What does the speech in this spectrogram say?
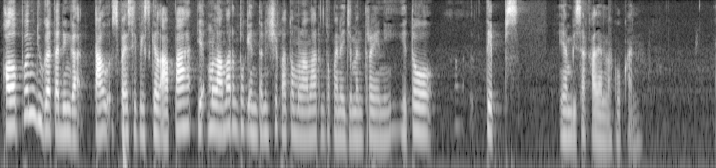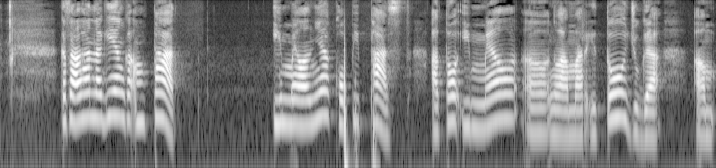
Kalaupun juga tadi nggak tahu spesifik skill apa ya melamar untuk internship atau melamar untuk manajemen trainee. Itu tips yang bisa kalian lakukan. Kesalahan lagi yang keempat. Emailnya copy paste atau email uh, ngelamar itu juga um,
